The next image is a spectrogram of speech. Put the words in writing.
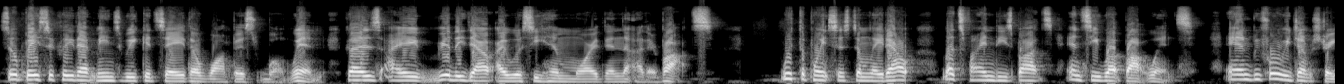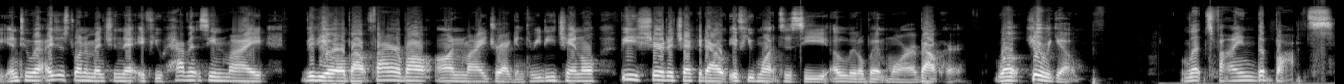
So basically that means we could say the Wampus won't win, because I really doubt I will see him more than the other bots. With the point system laid out, let's find these bots and see what bot wins. And before we jump straight into it, I just want to mention that if you haven't seen my video about Fireball on my Dragon 3D channel, be sure to check it out if you want to see a little bit more about her. Well, here we go. Let's find the bots.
